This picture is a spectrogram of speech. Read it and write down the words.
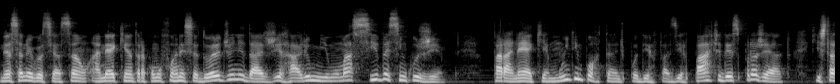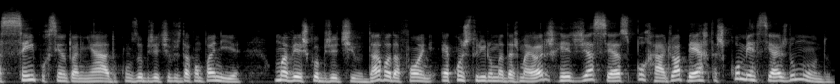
nessa negociação, a NEC entra como fornecedora de unidades de rádio MIMO massivas 5G. Para a NEC é muito importante poder fazer parte desse projeto, que está 100% alinhado com os objetivos da companhia, uma vez que o objetivo da Vodafone é construir uma das maiores redes de acesso por rádio abertas comerciais do mundo.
